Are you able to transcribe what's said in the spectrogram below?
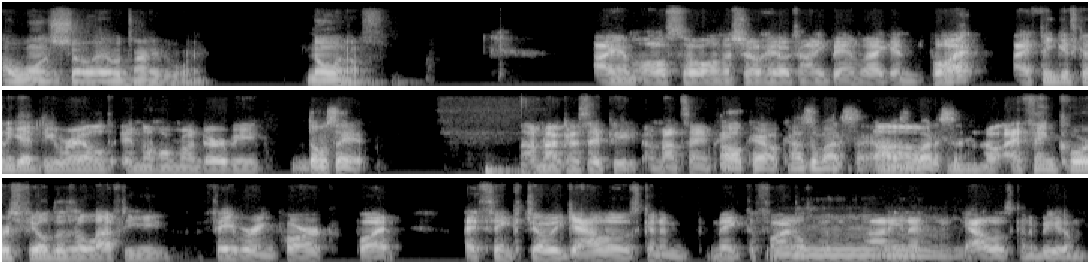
I want Shohei Ohtani to win. No one else. I am also on the Shohei Ohtani bandwagon, but I think it's going to get derailed in the home run derby. Don't say it. I'm not going to say Pete. I'm not saying Pete. Okay, okay. I was about to say. I was um, about to say. No, I think Coors Field is a lefty favoring park, but I think Joey Gallo is going to make the finals mm. with Ohtani, and I think mm. Gallo is going to beat him.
